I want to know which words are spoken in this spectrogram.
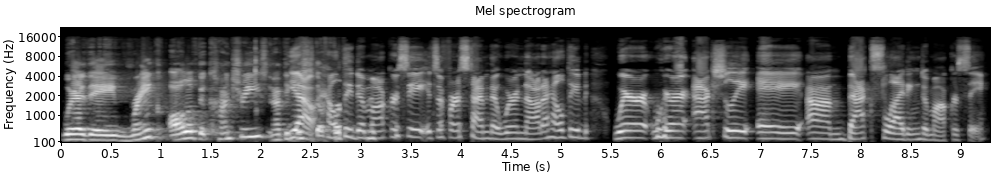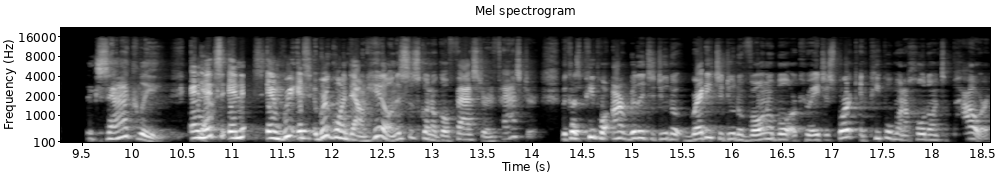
where they rank all of the countries. And I think yeah, healthy democracy. It's the first time that we're not a healthy. We're we're actually a um, backsliding democracy. Exactly, and yeah. it's and it's and we're, it's, we're going downhill, and this is going to go faster and faster because people aren't really to do the, ready to do the vulnerable or courageous work, and people want to hold on to power.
